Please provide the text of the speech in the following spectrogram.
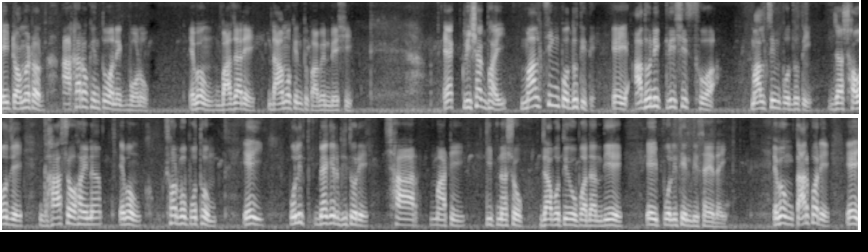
এই টমেটোর আকারও কিন্তু অনেক বড় এবং বাজারে দামও কিন্তু পাবেন বেশি। এক কৃষক ভাই মালচিং পদ্ধতিতে এই আধুনিক কৃষি ছোঁয়া, মালচিং পদ্ধতি যা সহজে ঘাসও হয় না এবং সর্বপ্রথম এই পলি ব্যাগের ভিতরে সার, মাটি, কীটনাশক যাবতীয় উপাদান দিয়ে এই পলিথিন বিছাইয়ে দেয় এবং তারপরে এই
